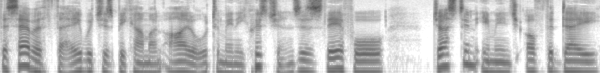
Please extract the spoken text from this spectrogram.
The Sabbath day, which has become an idol to many Christians, is therefore just an image of the day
